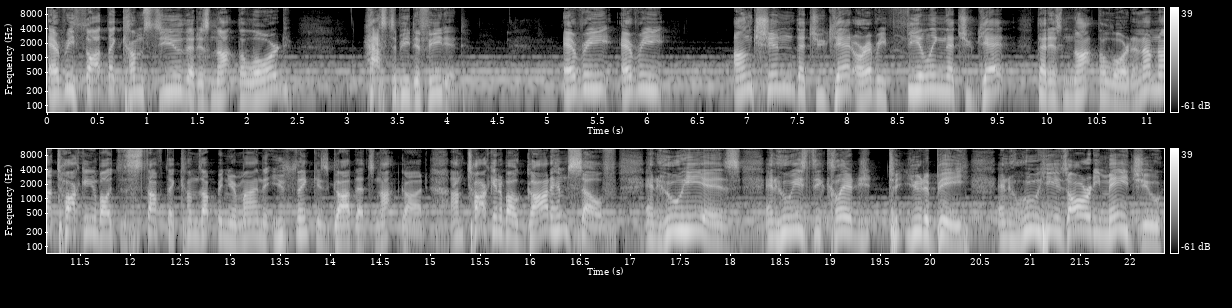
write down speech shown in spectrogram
Every thought that comes to you that is not the Lord has to be defeated every every unction that you get or every feeling that you get that is not the Lord. And I'm not talking about the stuff that comes up in your mind that you think is God that's not God. I'm talking about God Himself and who He is and who He's declared to you to be and who He has already made you.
